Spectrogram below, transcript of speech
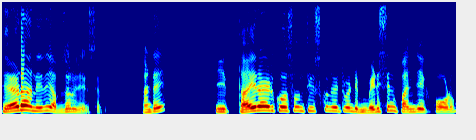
తేడా అనేది అబ్జర్వ్ చేశారు. అంటే ఈ థైరాయిడ్ కోసం తీసుకునేటువంటి మెడిసిన్ పనిచేయకపోవడం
